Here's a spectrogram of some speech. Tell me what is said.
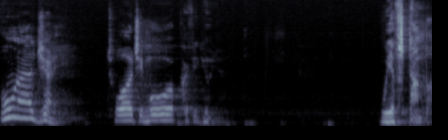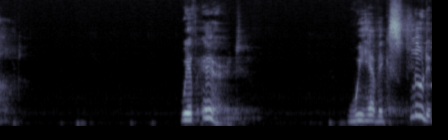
On our journey towards a more perfect union, we have stumbled. We have erred. We have excluded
